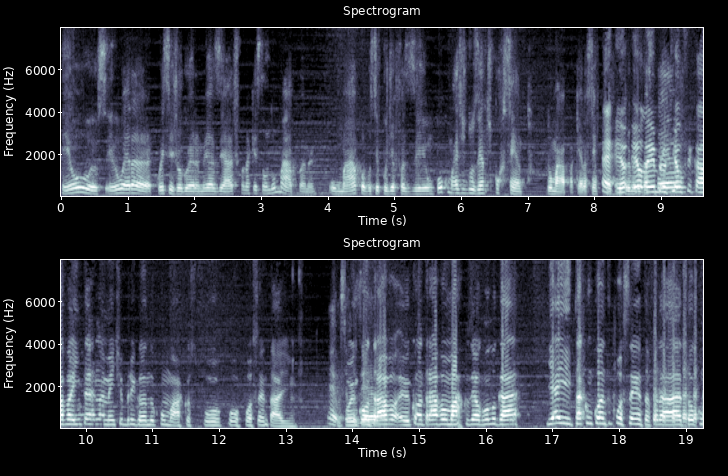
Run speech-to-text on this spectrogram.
Eu, eu, eu era, com esse jogo eu era meio asiático na questão do mapa, né? O mapa você podia fazer um pouco mais de 200% do mapa, que era sempre É, eu, eu lembro que eu ficava internamente brigando com o Marcos por, por porcentagem. É, você Eu fazia- encontrava, eu encontrava o Marcos em algum lugar. E aí, tá com quanto por cento? Eu falei, ah, tô com,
